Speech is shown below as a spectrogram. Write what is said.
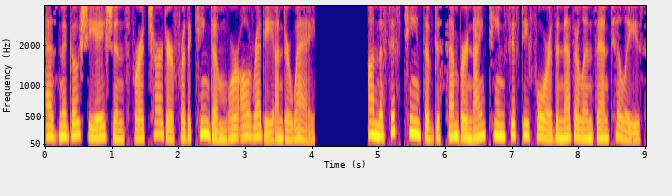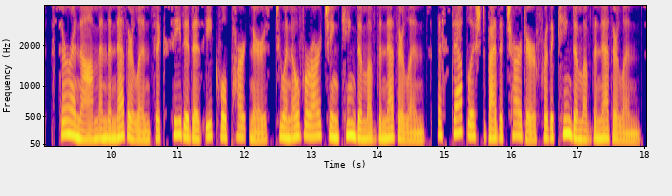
as negotiations for a charter for the kingdom were already underway. On 15 December 1954 the Netherlands Antilles, Suriname and the Netherlands acceded as equal partners to an overarching Kingdom of the Netherlands, established by the Charter for the Kingdom of the Netherlands.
